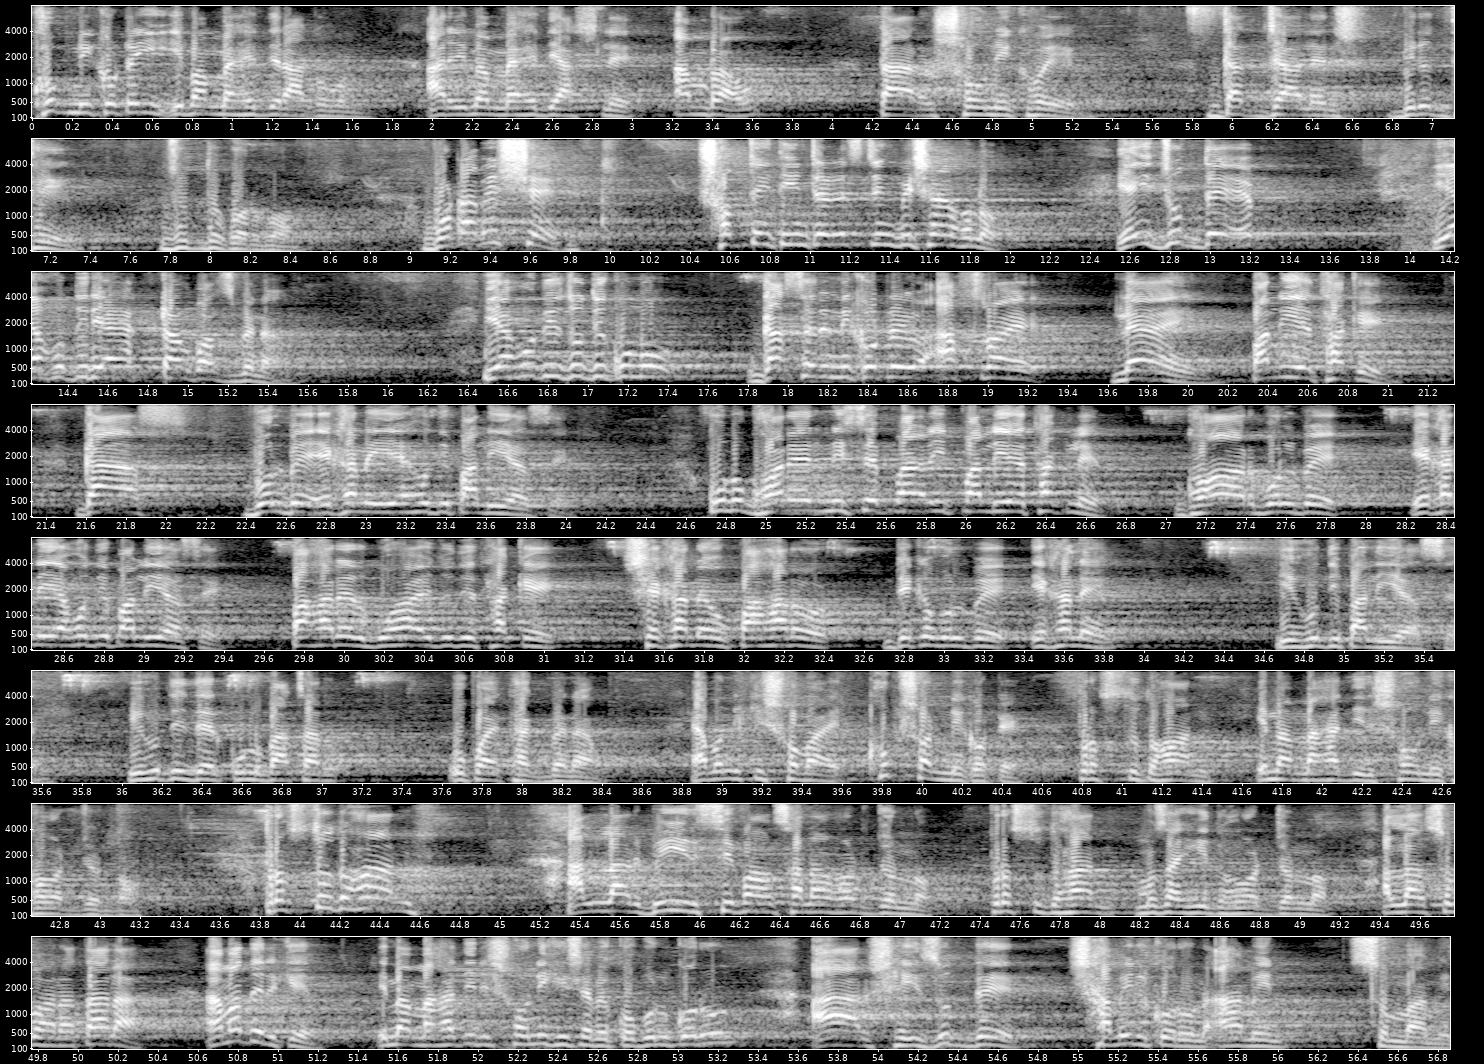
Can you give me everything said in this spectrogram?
খুব নিকটেই ইমাম মেহেদির আগমন। আর ইমাম মেহেদি আসলে আমরাও তার সৈনিক হয়ে দাজ্জালের বিরুদ্ধে যুদ্ধ করব। গোটা বিশ্বে সবচেয়ে ইন্টারেস্টিং বিষয় হলো, এই যুদ্ধে ইয়াহুদিরা একটাও বাঁচবে না। ইয়াহুদি যদি কোনো গাছের নিকটে আশ্রয় নেয়, পালিয়ে থাকে, গাছ বলবে, এখানে ইয়াহুদি পালিয়ে আছে। কোনো ঘরের নিচে পালি- পালিয়ে থাকলে ঘর বলবে, এখানে ইয়াহুদি পালিয়ে আছে। পাহাড়ের গুহায় যদি থাকে, সেখানেও পাহাড়ও ডেকে বলবে, এখানে ইহুদি পালিয়ে আছে ইহুদিদের কোনো বাঁচার উপায় থাকবে না। এমনকি সময় খুব সন্নিকটে প্রস্তুত হন ইমাম মাহাদির সৈনিক হওয়ার জন্য। প্রস্তুত হন আল্লাহর বীর সিফা সালাহ হওয়ার জন্য। প্রস্তুত হন মুজাহিদ হওয়ার জন্য। আল্লাহ সুবাহ তালা আমাদেরকে ইমাম মাহাদির সৈনিক হিসেবে কবুল করুন আর সেই যুদ্ধে সামিল করুন। আমিন। সুম্মা আমিন।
